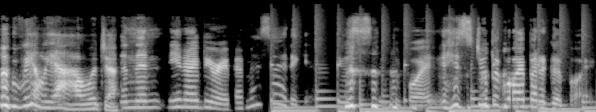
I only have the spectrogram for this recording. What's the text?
Real, yeah, how would you? And then, you know, I'd be right by my side again. He was a stupid boy. He's a stupid boy, but a good boy.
